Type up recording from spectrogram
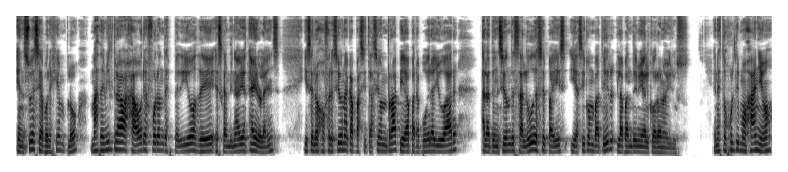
En Suecia, por ejemplo, más de mil trabajadores fueron despedidos de Scandinavian Airlines y se les ofreció una capacitación rápida para poder ayudar a la atención de salud de ese país y así combatir la pandemia del coronavirus. En estos últimos años,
